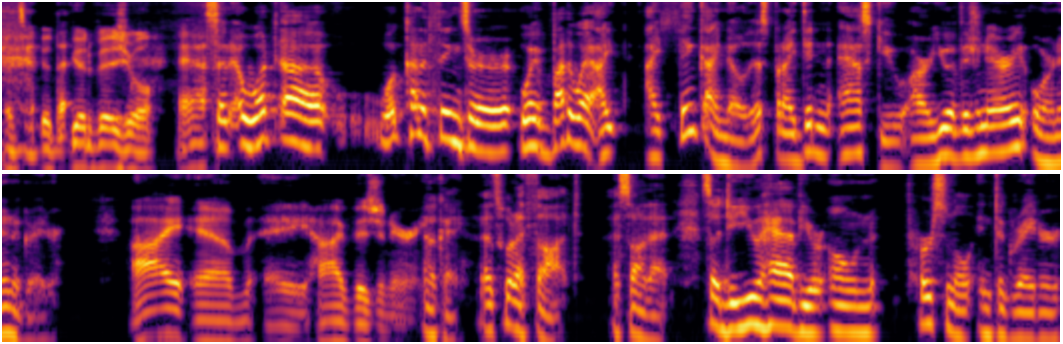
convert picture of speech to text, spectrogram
that's a good good visual Yeah. So what, uh, what kind of things are, wait, by the way, I, I think I know this, but I didn't ask you. Are you a visionary or an integrator? I am a high visionary Okay. That's what I thought. I saw that. So do you have your own personal integrator,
